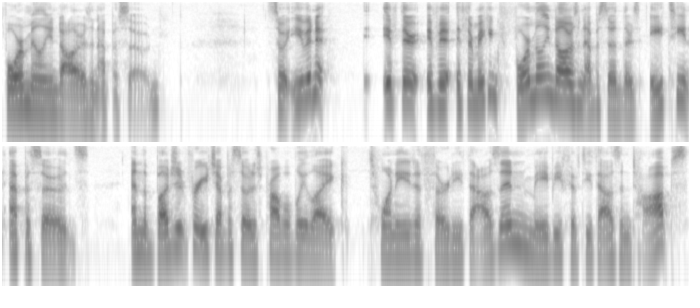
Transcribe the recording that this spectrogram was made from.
four million dollars an episode. So even if, they're if it, if they're making four million dollars an episode, there's 18 episodes, and the budget for each episode is probably like twenty to thirty thousand, maybe fifty thousand tops.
